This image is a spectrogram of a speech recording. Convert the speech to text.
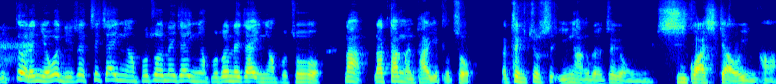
你个人有问题，所以这家银行不做，那家银行不做，那家银行不做，那那当然他也不做。那这个就是银行的这种西瓜效应哈，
